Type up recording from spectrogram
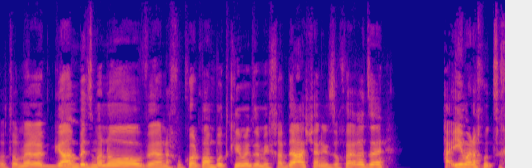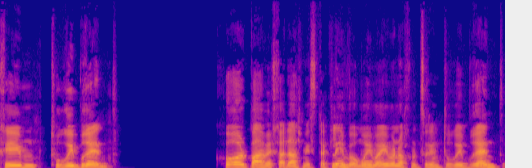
זאת אומרת, גם בזמנו, ואנחנו כל פעם בודקים את זה מחדש, אני זוכר את זה, האם אנחנו צריכים to rebrand. כל פעם מחדש מסתכלים ואומרים האם אנחנו צריכים to rebrand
